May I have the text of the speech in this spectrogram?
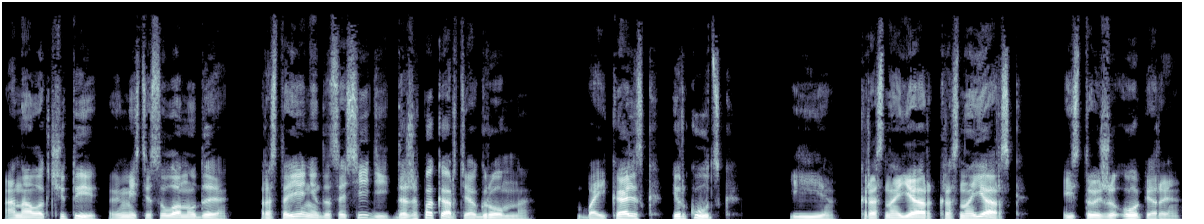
аналог Читы вместе с Улан-Удэ. Расстояние до соседей даже по карте огромно. Байкальск, Иркутск и Краснояр-Красноярск из той же оперы.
